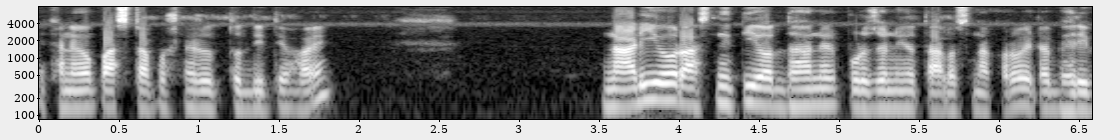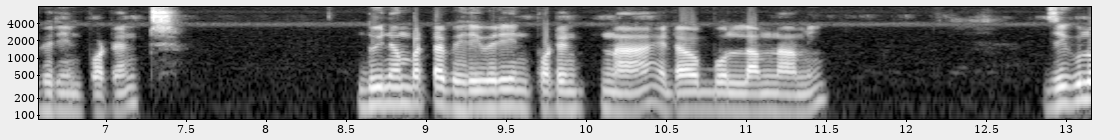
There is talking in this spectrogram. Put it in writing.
এখানেও পাঁচটা প্রশ্নের উত্তর দিতে হয়। নারী ও রাজনীতি অধ্যয়নের প্রয়োজনীয়তা আলোচনা করো, এটা ভেরি ভেরি ইম্পর্টেন্ট দুই নাম্বারটা ভেরি ভেরি ইম্পর্টেন্ট না, এটাও বললাম না আমি। যেগুলো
